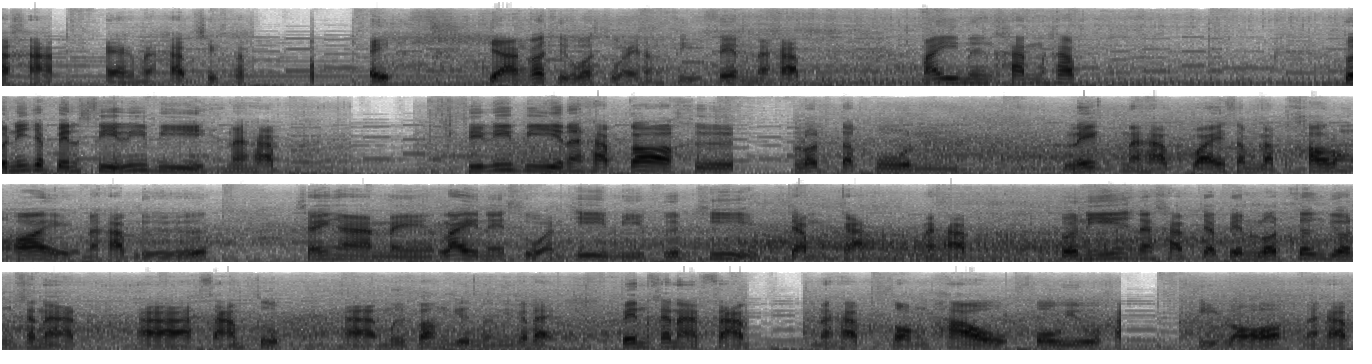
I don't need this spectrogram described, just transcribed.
ราคาแพงนะครับเช็คสภาพ ยางก็ถือว่าสวยทั้ง 4 เส้นนะครับ มาอีกหนึ่งคันครับ ตัวนี้จะเป็นซีรีส์ B นะครับ ซีรีส์ B นะครับก็คือรถตระกูลเล็กนะครับ ไว้สำหรับเข้าร่องอ้อยนะครับ หรือใช้งานในไร่ในสวนที่มีพื้นที่จำกัดนะครับ ตัวนี้นะครับจะเป็นรถเครื่องยนต์ขนาดาสามสูบมือกล้องยืนตรงนี้ก็ได้ เป็นขนาด3นะครับสองเพาโฟวิลครับสี่ล้อนะครับ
